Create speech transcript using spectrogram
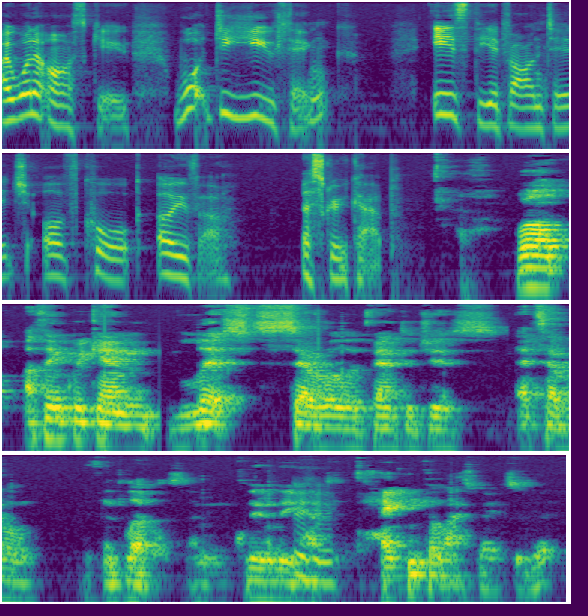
I want to ask you, what do you think is the advantage of cork over a screw cap? Well, I think we can list several advantages at several different levels. I mean, clearly you mm-hmm. have the technical aspects of it,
